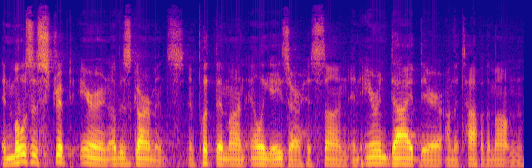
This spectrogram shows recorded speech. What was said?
And Moses stripped Aaron of his garments and put them on Eleazar his son. And Aaron died there on the top of the mountain.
